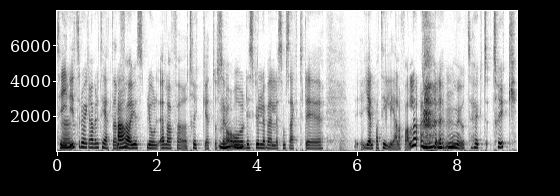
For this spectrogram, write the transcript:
tidigt då i graviditeten Ja. för just blod, eller för trycket och så. Mm. Och det skulle väl som sagt det hjälpa till i alla fall Mm, mm. mot högt tryck.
